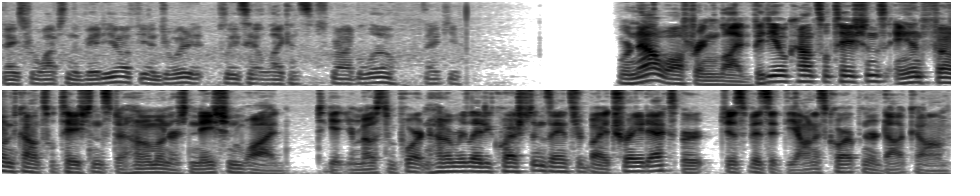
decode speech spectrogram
Thanks for watching the video. If you enjoyed it, please hit like and subscribe below. Thank you. We're now offering live video consultations and phone consultations to homeowners nationwide. To get your most important home related questions answered by a trade expert, just visit thehonestcarpenter.com.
